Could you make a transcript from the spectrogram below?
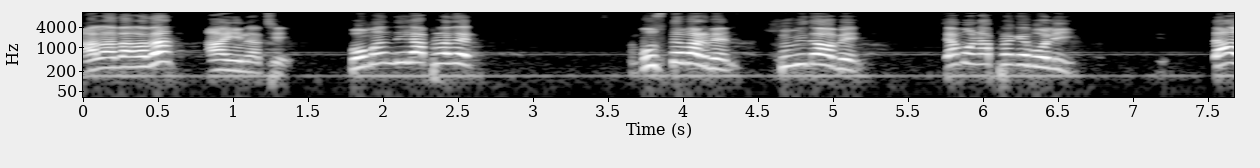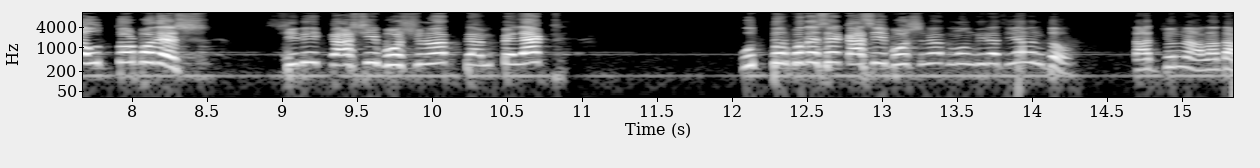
আলাদা আলাদা আইন আছে। প্রমাণ দিলে আপনাদের বুঝতে পারবেন, সুবিধা হবে। যেমন আপনাকে বলি, the Uttar Pradesh Shri Kashi Vishwanath temple act. উত্তরপ্রদেশের কাশী বৈশ্বনাথ মন্দির আছে, জানেন তো? তার জন্য আলাদা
